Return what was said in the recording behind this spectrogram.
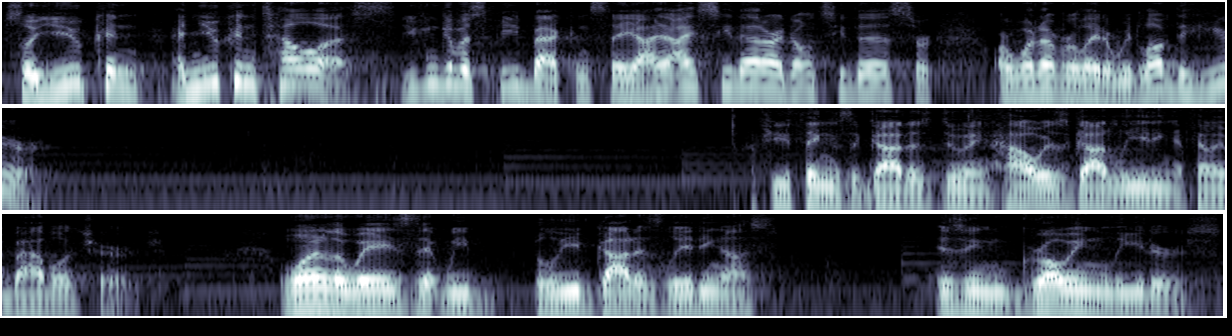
So you can, and you can tell us, you can give us feedback and say, I, I see that or I don't see this or, or whatever later. We'd love to hear. A few things that God is doing. How is God leading at Family Bible Church? One of the ways that we believe God is leading us is in growing leaders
